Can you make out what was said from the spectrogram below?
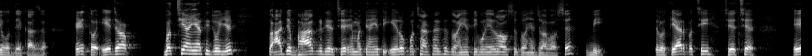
જેવો દેખાશે. રેડી તો એ જવાબ પછી અહીંયાથી જોઈએ. તો આ જે ભાગ જે છે, એમાંથી અહીંયાથી એરો પછાડ થાય છે, તો અહીંયાથી પણ એરો આવશે, તો અહીંયા જવાબ આવશે બી ચલો, ત્યાર પછી જે છે, એ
